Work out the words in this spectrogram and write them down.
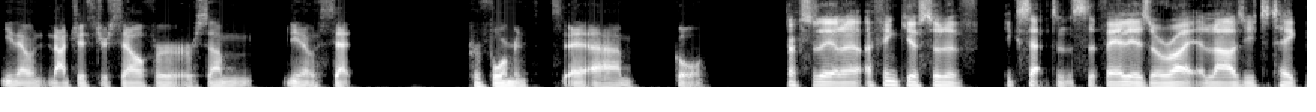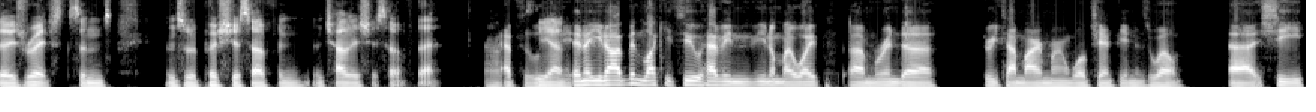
you know, not just yourself or, or some, you know, set performance uh, um, goal. Absolutely. I think you're sort of acceptance that failure is all right allows you to take those risks and, and sort of push yourself and, and challenge yourself there. Absolutely. Yeah. And, uh, you know, I've been lucky too, having, you know, my wife, uh, Mirinda, three time Ironman world champion as well. Uh, she,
